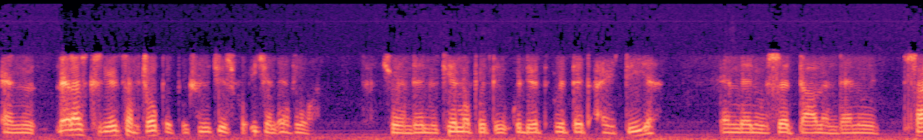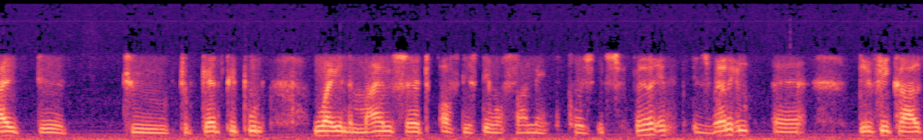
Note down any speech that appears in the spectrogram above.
and let us create some job opportunities for each and everyone. So and then we came up with the, with, it, with that idea and then we sat down and then we tried to to to get people who are in the mindset of this thing of farming because it's very it's very uh, difficult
